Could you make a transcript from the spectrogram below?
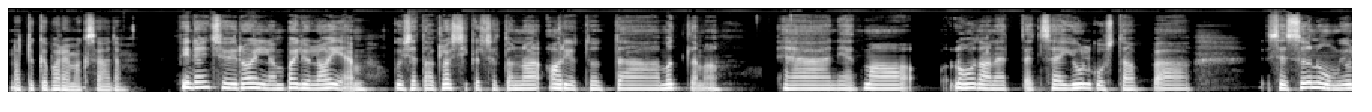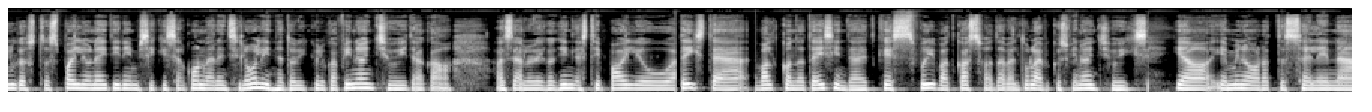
natuke paremaks saada finantsjuhi roll on palju laiem, kui seda klassikaliselt on harjutud äh, mõtlema. nii et ma loodan, et, et see julgustab, äh, see sõnum julgustas palju neid inimesi, kes seal konverentsil olid, need olid küll ka finantsjuhid, aga aga seal oli ka kindlasti palju teiste valdkondade esindajaid, kes võivad kasvada veel tulevikus finantsjuhiks ja, ja minu arvates selline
